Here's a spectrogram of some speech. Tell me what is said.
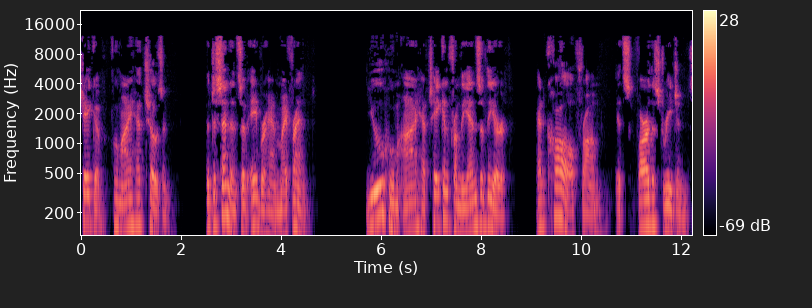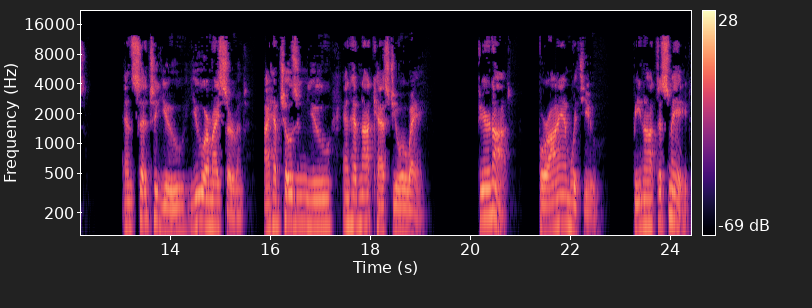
Jacob, whom I have chosen, the descendants of Abraham, my friend. You, whom I have taken from the ends of the earth, and call from its farthest regions, and said to you, You are my servant. I have chosen you and have not cast you away. Fear not, for I am with you. Be not dismayed.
